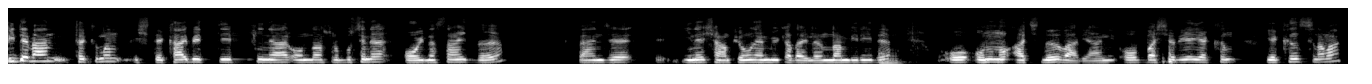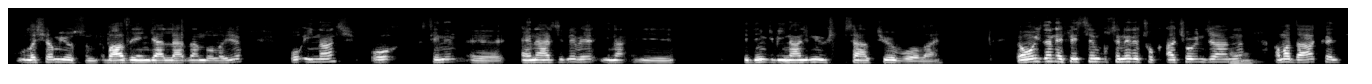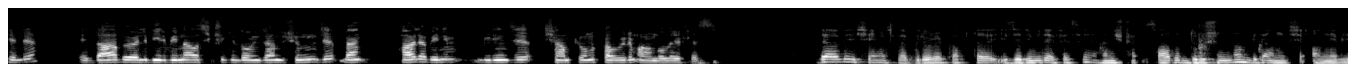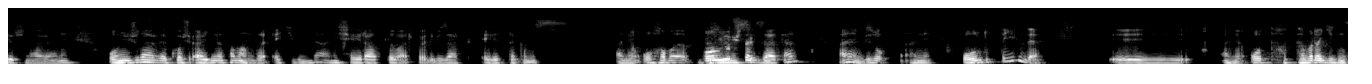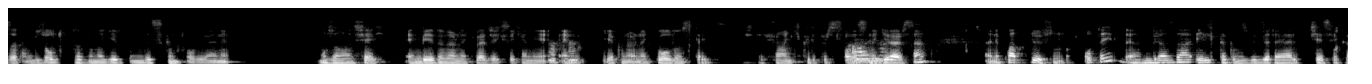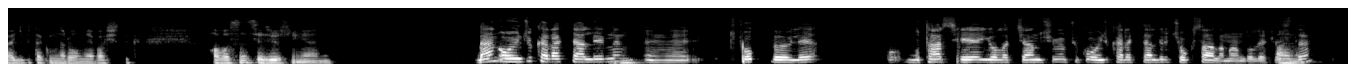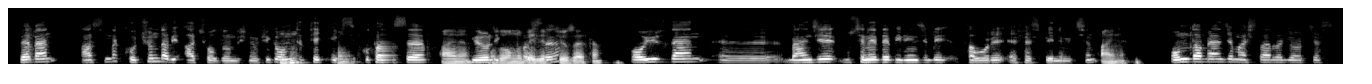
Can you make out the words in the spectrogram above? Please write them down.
bir de ben takımın işte kaybettiği final ondan sonra bu sene oynasaydı bence e, yine şampiyonun en büyük adaylarından biriydi. O onun o açlığı var. Yani o başarıya yakın yakınsın ama ulaşamıyorsun bazı engellerden dolayı. O inanç, o senin e, enerjini ve ina, e, dediğim gibi inancını yükseltiyor bu olay. Ve o yüzden Efes'in bu sene de çok aç oynayacağını hmm. ama daha kaliteli e, daha böyle birbirine alışık şekilde oynayacağını düşününce ben hala benim birinci şampiyonluk favorim Anadolu Efes. Ya abi şey mesela Gloria Cup'ta izlediğimde Efes'i hani şu, sahada duruşundan bile anlaş, anlayabiliyorsun abi. Hani oyuncular ve koç Ergin Ataman da ekibinde hani şey rahatlığı var. Böyle biz artık elit takımız. Hani o hava olmuş zaten. Hani biz o, hani olduk değil de e, hani o tavıra girdin zaten. Biz olduk tavırına girdiğinde sıkıntı oluyor yani. O zaman şey NBA'den örnek vereceksek hani Aha. en yakın örnek Golden State. İşte şu anki Clippers havasına Aynen. girersen hani patlıyorsun. O değil de yani biraz daha elit takımız. Biz de Real, CSK gibi takımlar olmaya başladık. Havasını seziyorsun yani. Ben oyuncu karakterlerinin e, çok böyle bu tarz şeye yol açacağını düşünmüyorum. Çünkü oyuncu karakterleri çok sağlam Anadolu Efes'te. Aynen. Ve ben aslında koçun da bir aç olduğunu düşünüyorum. Çünkü onun da tek eksik kupası Aynen. Euroleague onu kupası. belirtiyor zaten. O yüzden e, bence bu sene de birinci bir favori Efes benim için. Aynen. Onu da bence maçlarda göreceğiz.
